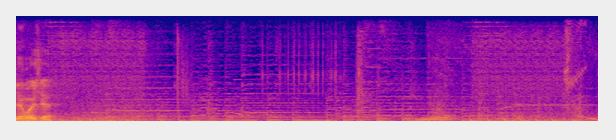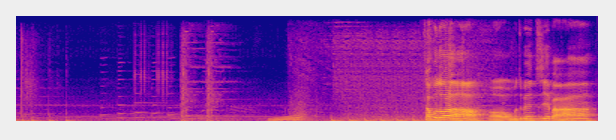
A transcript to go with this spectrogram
先回血。差不多了哈，哦，我们这边直接把它，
